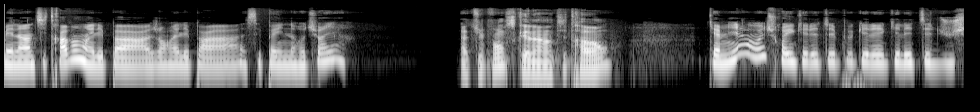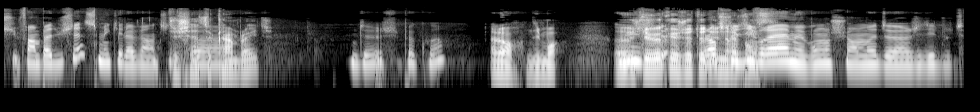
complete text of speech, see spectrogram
mais elle a un titre avant. Elle est pas, genre, elle est pas, c'est pas une roturière. Ah, tu penses qu'elle a un titre avant? Camilla, oui, je croyais qu'elle était peu, qu'elle, était du, enfin pas duchesse, mais qu'elle avait un titre. Duchesse de euh, Cambridge? de, je sais pas quoi. Alors, dis-moi. Euh, Oui, tu je veux que je te Alors donne je une te dis réponse? vrai, mais bon, je suis en mode, euh, j'ai des doutes.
